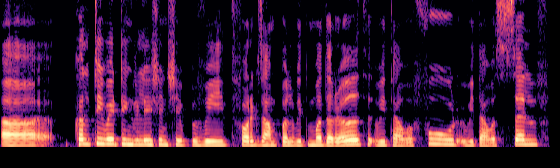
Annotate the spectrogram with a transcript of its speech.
uh, cultivating relationship with, for example, with Mother Earth, with our food, with ourself,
